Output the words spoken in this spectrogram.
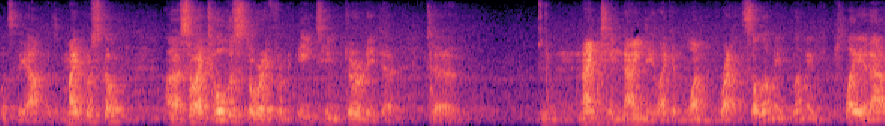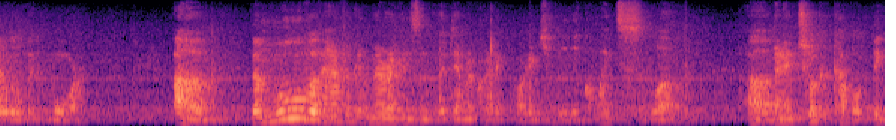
What's the opposite? Microscope. Uh, so I told the story from 1830 to, to 1990, like in one breath. So let me let me play it out a little bit more. Um, the move of African Americans into the Democratic Party was really quite slow, um, and it took a couple of big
